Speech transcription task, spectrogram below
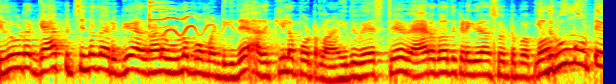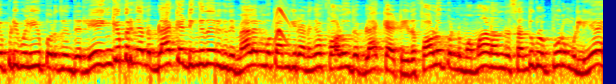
இதோட கேப் சின்னதாக இருக்குது அதனால உள்ளே போக மாட்டேங்குது அதை கீழே போட்டுடலாம். இது வேஸ்ட்டு வேற ஏதாவது கிடைக்குதான்னு சொல்லிட்டு பார்ப்போம். இந்த ரூம் விட்டு எப்படி வெளியே போகிறதுன்னு தெரியல இங்கே பாருங்க அந்த பிளாக் கேட் இங்கே தான் இருக்குது. மேலே நம்ம காமிக்கிறானுங்க. ஃபாலோ த பிளாக் கேட் இதை ஃபாலோ பண்ணுமாமா ஆனால் அந்த சந்துக்குள்ளே போக முடியலையே.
